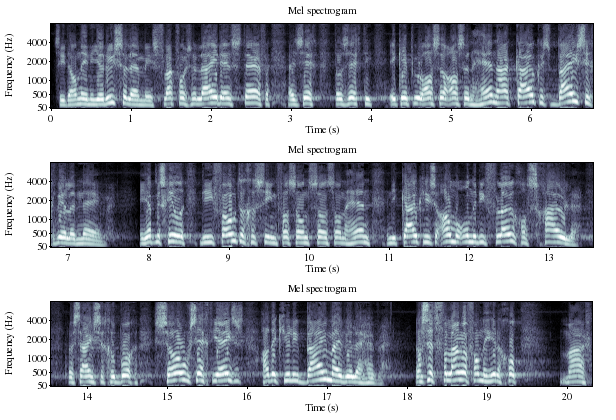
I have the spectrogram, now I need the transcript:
Als hij dan in Jeruzalem is, vlak voor zijn lijden en sterven, hij zegt, dan zegt hij, ik heb u als, als een hen haar kuikens bij zich willen nemen. En je hebt misschien die foto gezien van zo'n zo'n hen. En die kuikens allemaal onder die vleugels schuilen. Daar zijn ze geborgen. Zo, zegt Jezus, had ik jullie bij mij willen hebben. Dat is het verlangen van de Heere God. Maar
